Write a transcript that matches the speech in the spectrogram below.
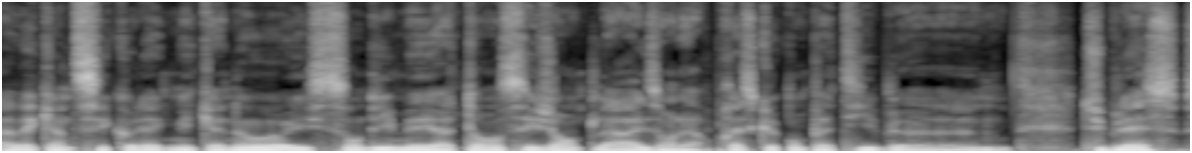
avec un de ses collègues mécanos. Ils se sont dit, mais attends, ces jantes-là, elles ont l'air presque compatibles tubeless.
